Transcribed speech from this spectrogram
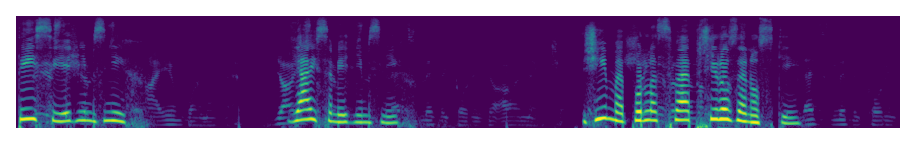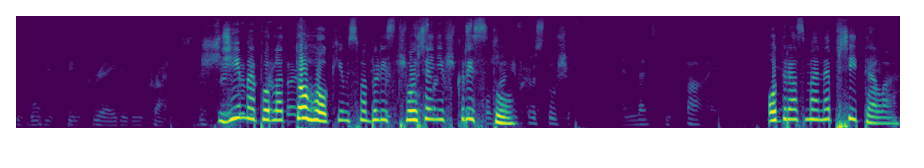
Ty jsi jedním z nich. Já jsem jedním z nich. Žijeme podle své přirozenosti. Let's live according to who we've been created in Christ. Žijeme podle toho, kým jsme byli stvořeni v Kristu. Odrazme nepřítele.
